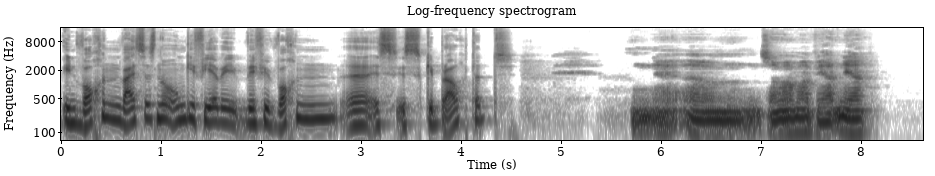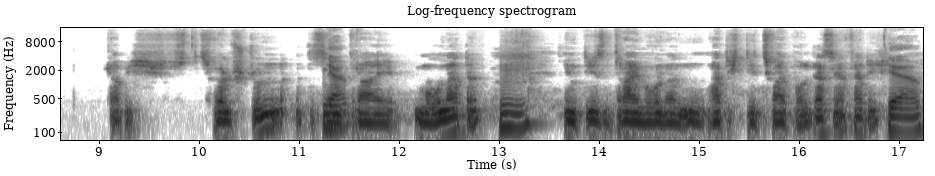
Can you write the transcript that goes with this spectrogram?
in Wochen, weißt du es noch ungefähr, wie, wie viele Wochen äh, es, es gebraucht hat? Ne, ähm, sagen wir mal, wir hatten ja, glaube ich, zwölf Stunden, das sind ja. drei Monate. Mhm. In diesen drei Monaten hatte ich die zwei Polkas ja fertig. Ja.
